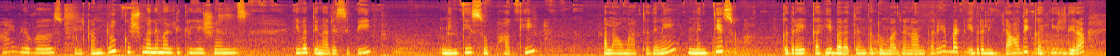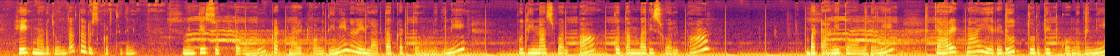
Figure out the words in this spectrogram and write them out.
Hi viewers welcome to Khush Mane multi creations ಇವತ್ತಿನ ರೆಸಿಪಿ ಮೆಂತ್ಯ ಸೊಪ್ಪು ಹಾಕಿ ಪಲಾವ್ ಮಾಡ್ತಿದ್ದೀನಿ. ಮೆಂತ್ಯ ಸೊಪ್ಪು ಹಾಕಿದ್ರೆ ಕಹಿ ಬರುತ್ತೆ ಅಂತ ತುಂಬ ಜನ ಅಂತಾರೆ ಬಟ್ ಇದರಲ್ಲಿ ಯಾವುದೇ ಕಹಿ ಇಲ್ದಿರ ಹೇಗೆ ಮಾಡೋದು ಅಂತ ತೋರಿಸ್ಕೊಡ್ತಿದ್ದೀನಿ. ಮೆಂತ್ಯ ಸೊಪ್ಪು ತೊಗೊಂಡು ಕಟ್ ಮಾಡಿ ಇಟ್ಕೊಂಡಿದ್ದೀನಿ. ನಾನು ಇಲ್ಲಿ ಅರ್ಧ ಕಟ್ ತೊಗೊಂಡಿದ್ದೀನಿ. ಪುದೀನ ಸ್ವಲ್ಪ, ಕೊತ್ತಂಬರಿ ಸ್ವಲ್ಪ ಬಟಾಣಿ ತೊಗೊಂಡಿದ್ದೀನಿ. ಕ್ಯಾರೆಟ್ನ ಎರಡು ತುರಿದಿಟ್ಕೊಂಡಿದ್ದೀನಿ.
